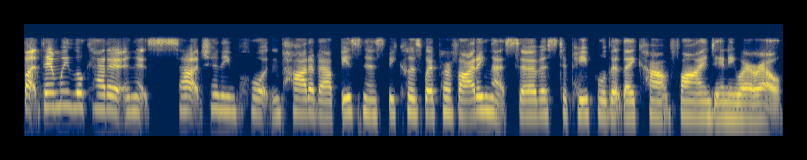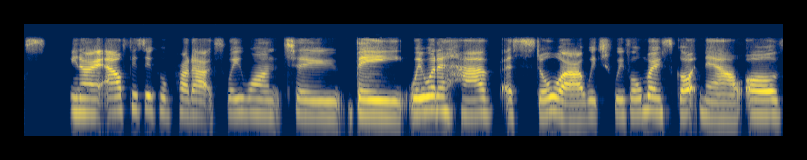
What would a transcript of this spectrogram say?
But then we look at it and it's such an important part of our business because we're providing that service to people that they can't find anywhere else. You know, our physical products, we want to be, we want to have a store, which we've almost got now, of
